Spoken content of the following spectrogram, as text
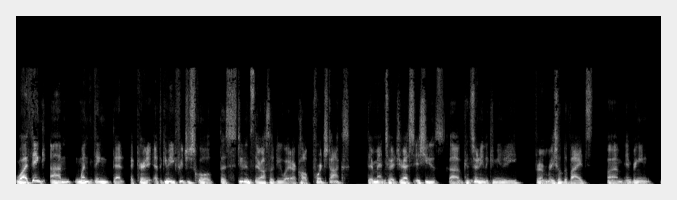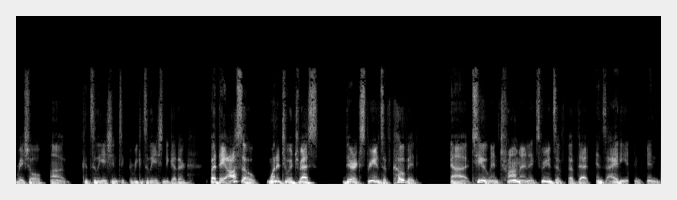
Well, I think um, one thing that occurred at the Community Future School, the students there also do what are called porch talks. They're meant to address issues uh, concerning the community from racial divides um, and bringing racial uh, conciliation to reconciliation together. But they also wanted to address their experience of COVID uh, too, and trauma and experience of, of that anxiety and, and,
